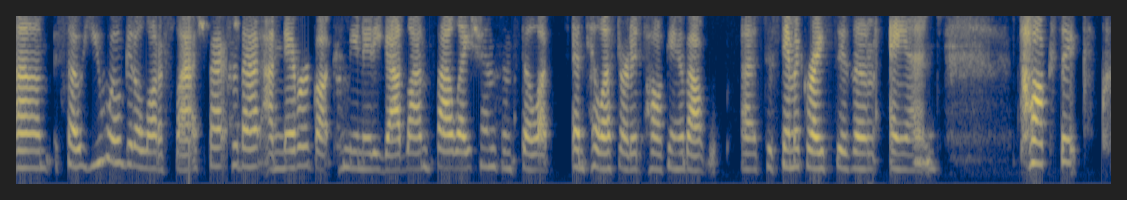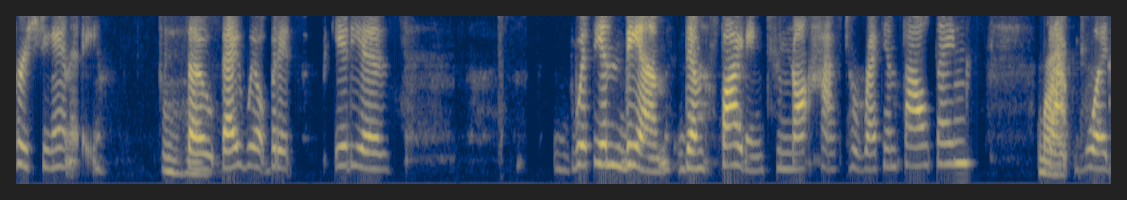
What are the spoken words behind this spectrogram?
Um, so you will get a lot of flashback for that. I never got community guidelines violations until I, until I started talking about uh, systemic racism and toxic Christianity. Mm-hmm. So they will, but it's it is within them them fighting to not have to reconcile things right. that would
